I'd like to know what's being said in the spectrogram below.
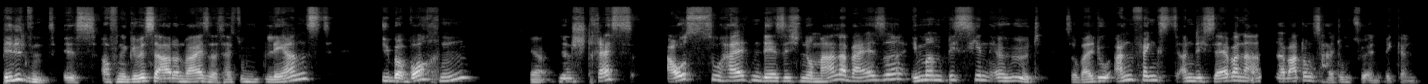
bildend ist, auf eine gewisse Art und Weise. Das heißt, du lernst über Wochen Ja. einen Stress auszuhalten, der sich normalerweise immer ein bisschen erhöht. So, weil du anfängst, an dich selber eine andere Erwartungshaltung zu entwickeln.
